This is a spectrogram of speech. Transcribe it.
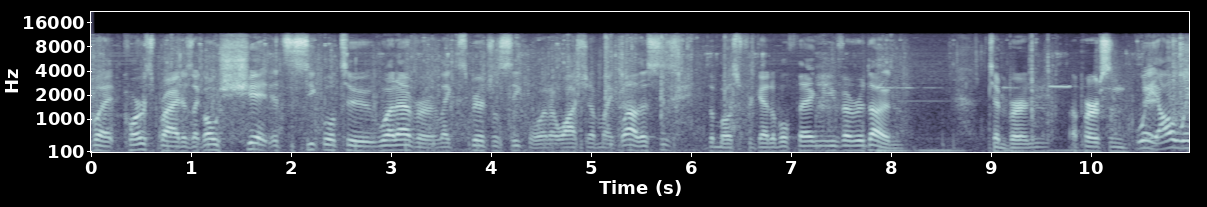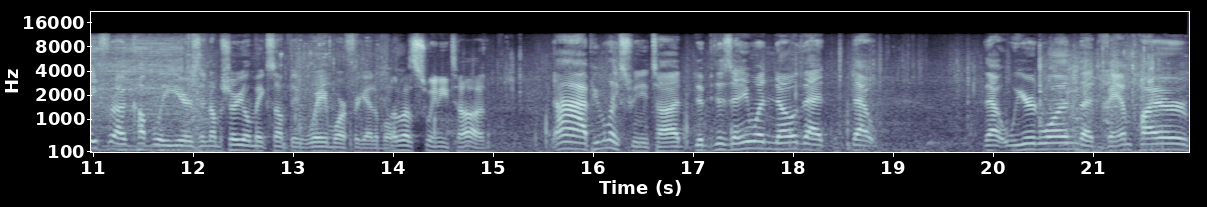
but Corpse Bride is like, oh shit, it's a sequel to whatever, like spiritual sequel. And I watched it, I'm like, wow, this is the most forgettable thing you've ever done, Tim Burton. A person. Wait, I'll wait for a couple of years, and I'm sure you'll make something way more forgettable. What about Sweeney Todd? Nah, people like Sweeney Todd. Does anyone know that that that weird one, that vampire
